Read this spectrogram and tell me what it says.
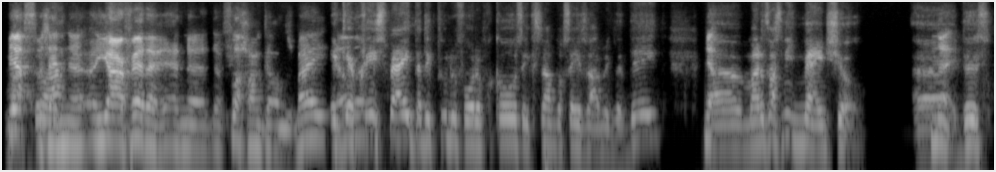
Maar Ja, we zijn eh, een jaar verder en eh, de vlag hangt er anders bij. Ik heb geen spijt dat ik toen ervoor heb gekozen. Ik snap nog steeds waarom ik dat deed. Ja. Eh, maar het was niet mijn show. Eh, Nee. Dus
